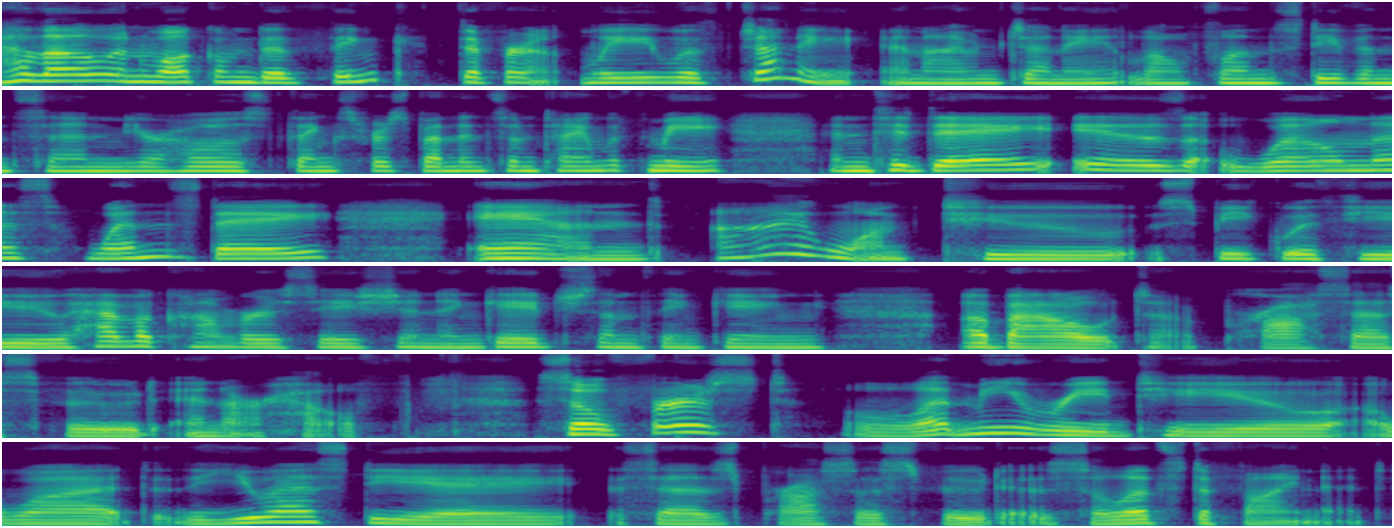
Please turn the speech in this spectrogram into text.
Hello and welcome to Think Differently with Jenni. And I'm Jenni Laughlin Stevenson, your host. Thanks for spending some time with me. And today is Wellness Wednesday. And I want to speak with you, have a conversation, engage some thinking about processed food and our health. So, first, let me read to you what the USDA says processed food is. So, let's define it.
